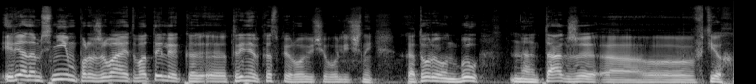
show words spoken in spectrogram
И рядом с ним проживает в отеле э, тренер Каспирович, его личный, который он был э, также э, в тех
